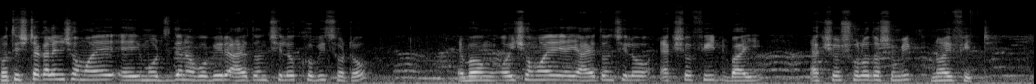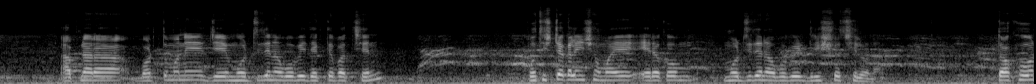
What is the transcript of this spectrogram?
প্রতিষ্ঠাকালীন সময়ে এই মসজিদে নববীর আয়তন ছিল খুবই ছোট এবং ওই সময়ে এই আয়তন ছিল একশো ফিট বাই একশো ষোলো দশমিক নয় ফিট। আপনারা বর্তমানে যে মসজিদে নববী দেখতে পাচ্ছেন, প্রতিষ্ঠাকালীন সময়ে এরকম মসজিদে নববীর দৃশ্য ছিল না। তখন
